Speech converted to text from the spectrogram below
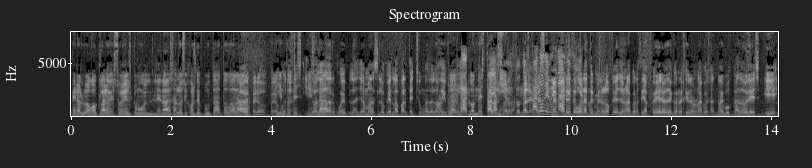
Pero luego, claro, eso es como le das a los hijos de puta toda la... A ver, pero, pero y escucha, entonces y tú a está... la dark web la llamas lo que es la parte chunga de la deep claro. web. Claro, donde está la mierda. es, Vale, está lo pues de verdad me parece de buena mierda. terminología, yo no la conocía, pero he de corregir una cosa. No hay buscadores y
